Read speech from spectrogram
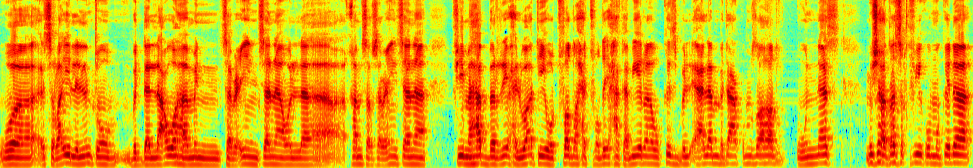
وإسرائيل اللي أنتم بتدلعوها من سبعين سنة ولا خمسة وسبعين سنة في مهب الريح الوقتي واتفضحت فضيحة كبيرة وكذب الإعلام بتاعكم ظهر والناس مش هتثق فيكم وكده.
